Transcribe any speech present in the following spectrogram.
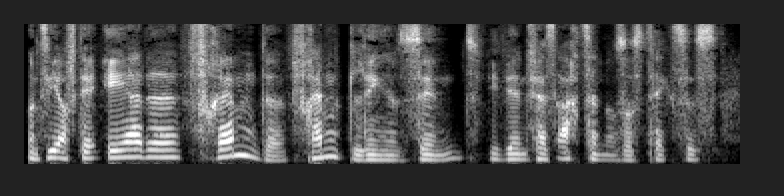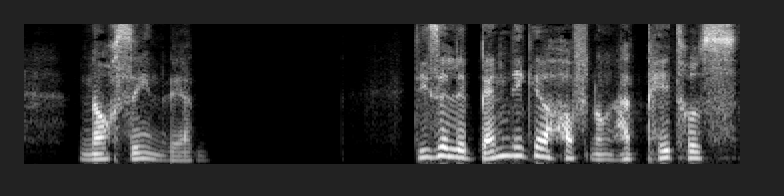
und sie auf der Erde Fremde, Fremdlinge sind, wie wir in Vers 18 unseres Textes noch sehen werden. Diese lebendige Hoffnung hat Petrus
